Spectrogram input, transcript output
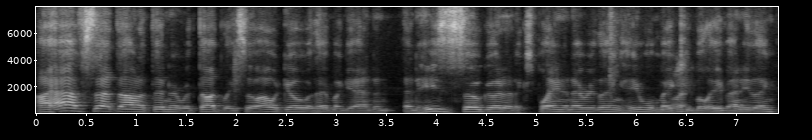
I have sat down at dinner with Dudley, so I would go with him again. And, and he's so good at explaining everything. He will make you believe anything.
